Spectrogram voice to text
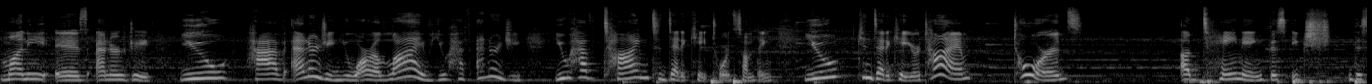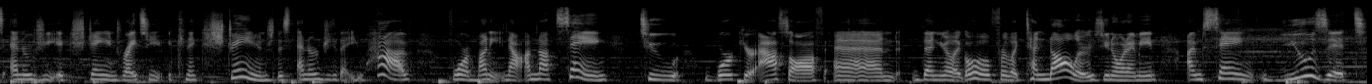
money is energy. You have energy. You are alive. You have energy. You have time to dedicate towards something. You can dedicate your time towards obtaining this ex- this energy exchange, right? So you can exchange this energy that you have for money. Now, I'm not saying to work your ass off and then you're like, oh, for like $10, you know what I mean? I'm saying use it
